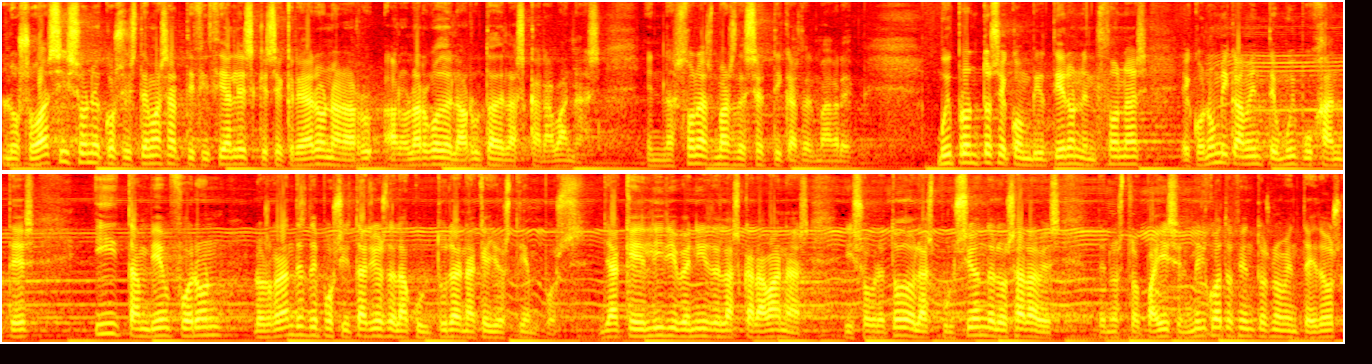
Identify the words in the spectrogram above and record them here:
Los oasis son ecosistemas artificiales que se crearon a, lo largo de la ruta de las caravanas, en las zonas más desérticas del Magreb. Muy pronto se convirtieron en zonas económicamente muy pujantes y también fueron los grandes depositarios de la cultura en aquellos tiempos, ya que el ir y venir de las caravanas y sobre todo la expulsión de los árabes de nuestro país en 1492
